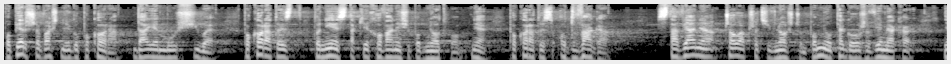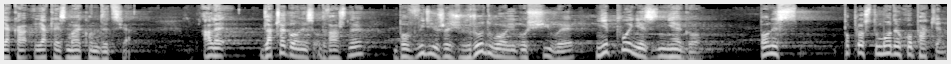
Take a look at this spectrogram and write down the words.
Po pierwsze, właśnie jego pokora daje mu siłę, Pokora to, jest, to nie jest takie chowanie się pod miotłą. Nie. Pokora to jest odwaga stawiania czoła przeciwnościom, pomimo tego, że wiem, jaka, jaka, jaka jest moja kondycja. Ale dlaczego on jest odważny? Bo widzi, że źródło jego siły nie płynie z niego, bo on jest po prostu młodym chłopakiem,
